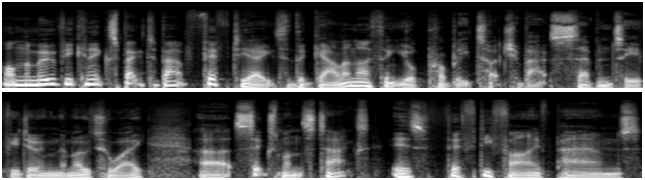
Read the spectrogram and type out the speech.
On the move, you can expect about 58 to the gallon. I think you'll probably touch about 70 if you're doing the motorway. Uh, six months tax is £55.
